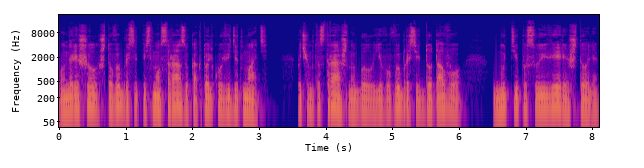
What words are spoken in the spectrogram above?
Он решил, что выбросит письмо сразу, как только увидит мать. Почему-то страшно было его выбросить до того. Ну, типа суеверие, что ли.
